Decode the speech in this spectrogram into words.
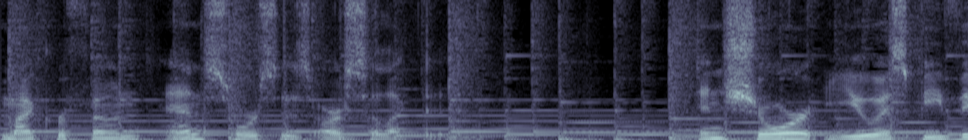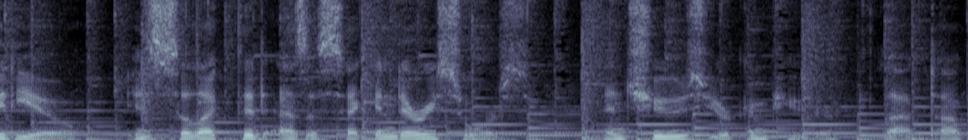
microphone, and sources are selected. Ensure USB video is selected as a secondary source and choose your computer, laptop,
